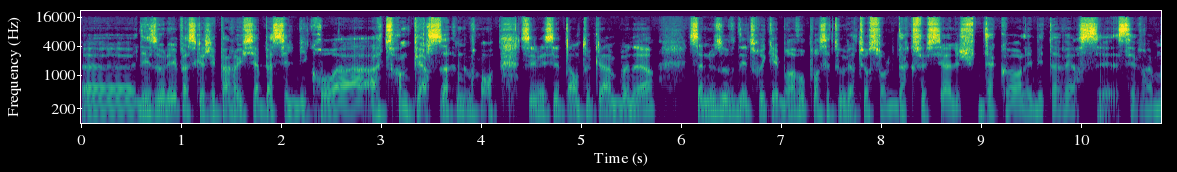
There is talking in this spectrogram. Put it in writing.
Euh, désolé parce que j'ai pas réussi à passer le micro à, à 30 personnes. Bon, mais c'était en tout cas un bonheur. Ça nous ouvre des trucs et bravo pour cette ouverture sur le dark social. Je suis d'accord, les métaverses, c'est vraiment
